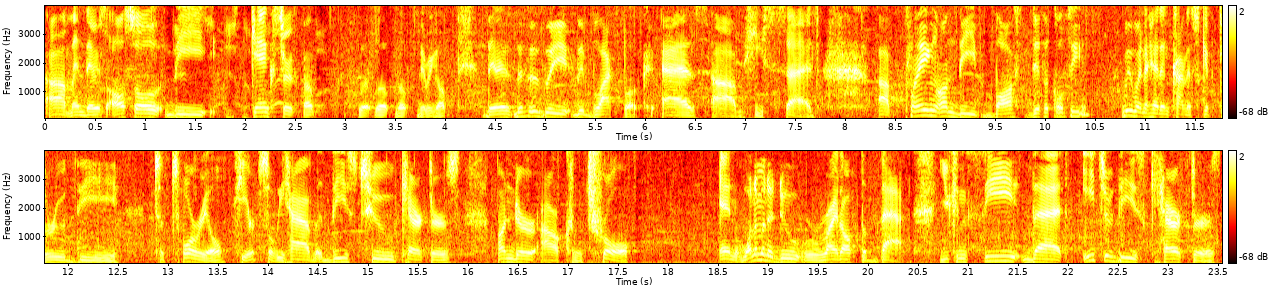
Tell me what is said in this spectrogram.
Um, and there's also the gangster. Oh, whoop, whoop, whoop, there we go. There's this is the the black book as um, he said. Uh, playing on the boss difficulty, we went ahead and kind of skipped through the tutorial here. So we have these two characters under our control and what I'm going to do right off the bat, you can see that each of these characters,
